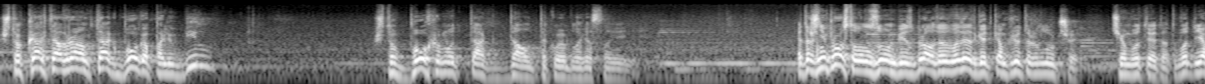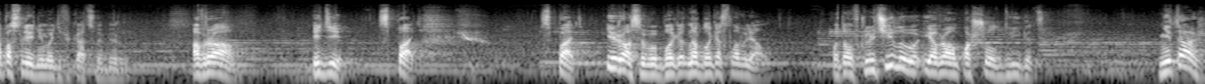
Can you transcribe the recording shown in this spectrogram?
Что как-то Авраам так Бога полюбил, что Бог ему так дал такое благословение. Это же не просто он зомби избрал, вот, этот, говорит, компьютер лучше, чем вот этот. Вот я последнюю модификацию беру. Авраам, иди спать, спать. И раз его благо, наблагословлял – Потом включил его, и Авраам пошел двигаться. Не так же.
